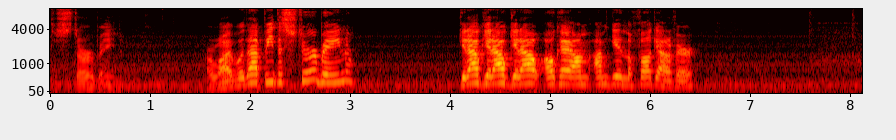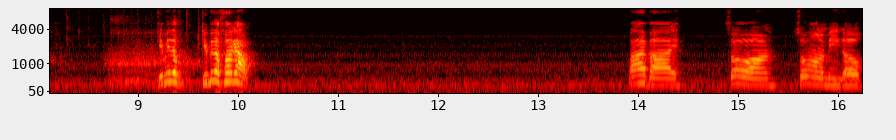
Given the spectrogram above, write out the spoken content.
Disturbing. Or why would that be disturbing? Get out, get out, get out. Okay, I'm, I'm getting the fuck out of here. Give me the, give me the fuck out. Bye-bye. So long. So long, amigo.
